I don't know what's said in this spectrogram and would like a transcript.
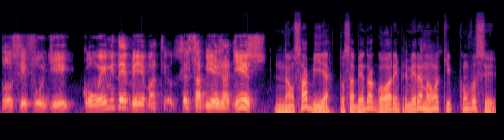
Vão se fundir com o MDB, Matheus. Você sabia já disso? Não sabia. Estou sabendo agora, em primeira mão, aqui com você.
